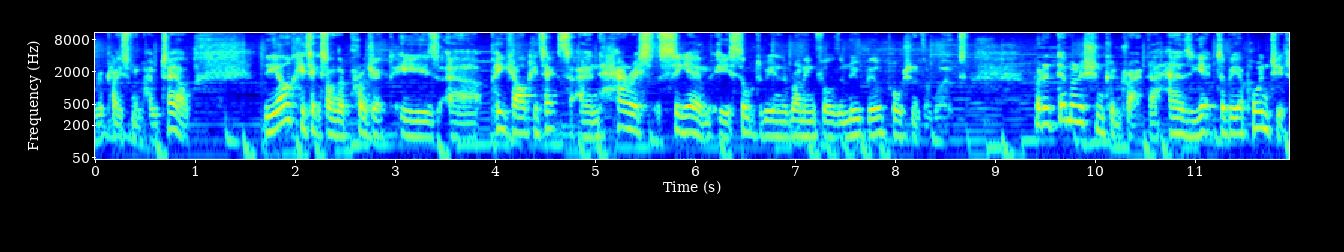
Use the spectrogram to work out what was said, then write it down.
replacement hotel. The architects on the project is uh, Peak Architects, and Harris CM is thought to be in the running for the new build portion of the works. but a demolition contractor has yet to be appointed.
